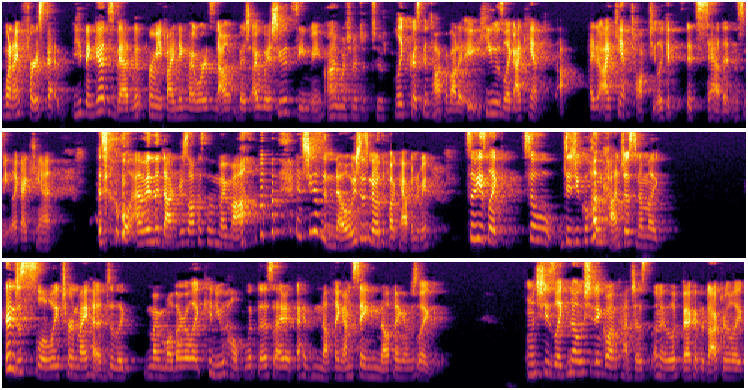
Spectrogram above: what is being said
when I first got, you think it's bad for me finding my words now, bitch. I wish you had seen me. I wish I did too Like Chris can talk about it. It- He was like, I can't, I, I can't talk to you. Like it, it saddens me. Like I can't. So I'm in the doctor's office with my mom, and she doesn't know. She doesn't know what the fuck happened to me. So he's like, "So did you go unconscious?" And I'm like, and just slowly turn my head to like my mother, like, "Can you help with this? I, I have nothing. I'm saying nothing." I'm just like, and she's like, "No, she didn't go unconscious." And I look back at the doctor, like,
